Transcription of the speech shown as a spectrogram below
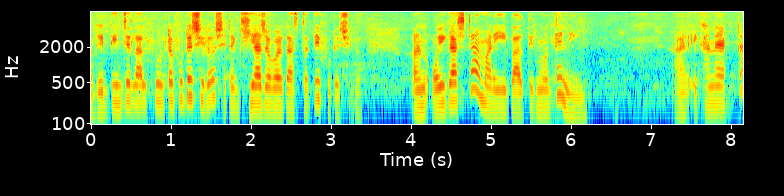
আগের দিন যে লাল ফুলটা ফুটেছিল, সেটা ঘিয়া জবার গাছটাতেই ফুটেছিল, কারণ ওই গাছটা আমার এই বালতির মধ্যে নেই। আর এখানে একটা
